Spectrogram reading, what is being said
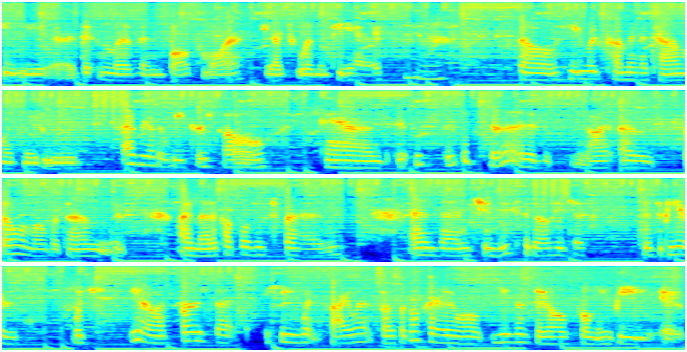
he uh, didn't live in Baltimore. He actually lived in PA. So he would come into town like maybe every other week or so, and it was it was good. You know, I, I was so in love with him. I met a couple of his friends, and then two weeks ago he just disappeared. Which you know, at first that he went silent, so I was like, okay, well he's in sales, so maybe it,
